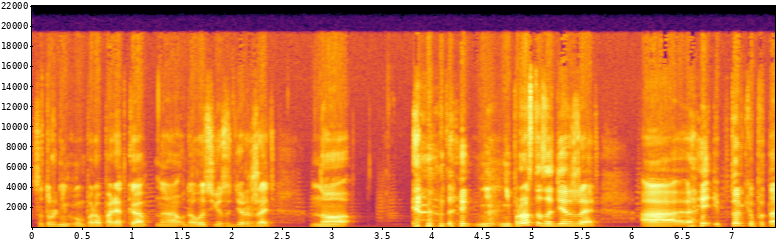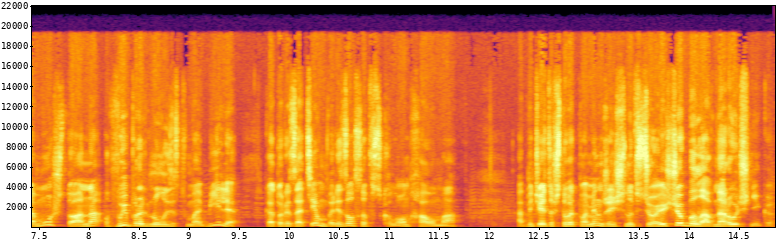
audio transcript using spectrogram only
сотрудникам правопорядка а, удалось ее задержать. Но не, просто задержать, а только потому, что она выпрыгнула из автомобиля, который затем врезался в склон холма. Отмечается, что в этот момент женщина все еще была в наручниках.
